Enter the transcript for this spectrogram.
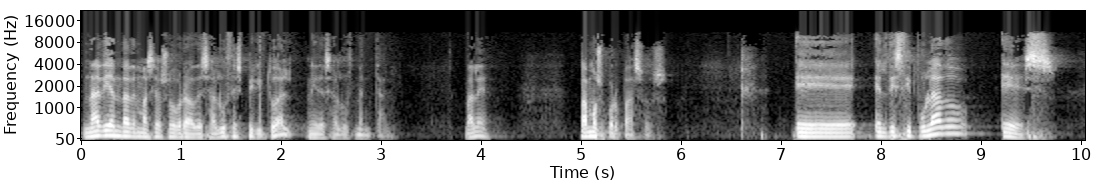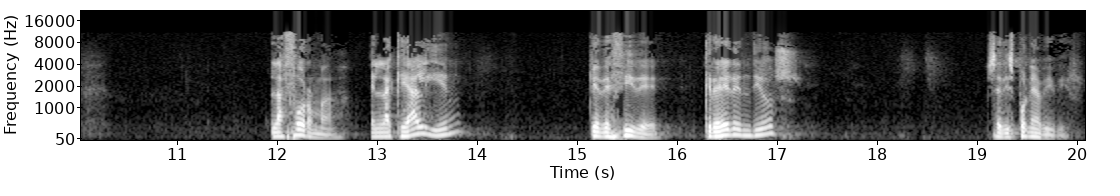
Nadie anda demasiado sobrado de salud espiritual ni de salud mental. ¿Vale? Vamos por pasos. Eh, el discipulado es la forma en la que alguien que decide creer en Dios se dispone a vivir.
